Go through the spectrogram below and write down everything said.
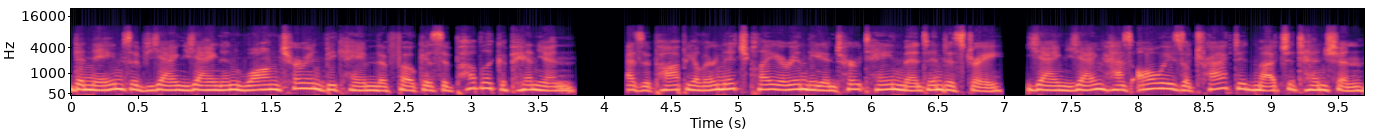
the names of Yang Yang and Wang Churan became the focus of public opinion. As a popular niche player in the entertainment industry, Yang Yang has always attracted much attention.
